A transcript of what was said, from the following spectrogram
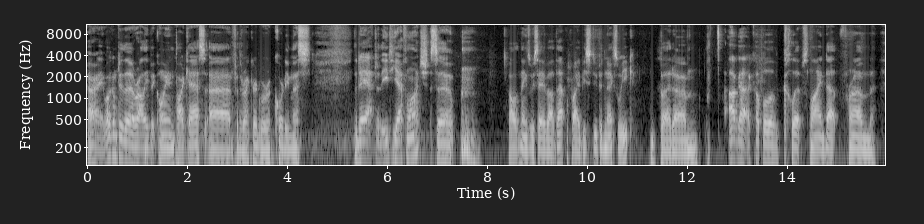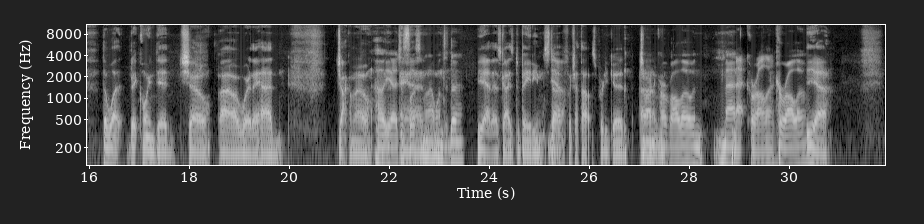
All right, welcome to the Raleigh Bitcoin podcast. Uh, for the record, we're recording this the day after the ETF launch, so all the things we say about that will probably be stupid next week. But um, I've got a couple of clips lined up from the What Bitcoin Did show uh, where they had Giacomo. Oh yeah, just listen to that one today. Yeah, those guys debating stuff, Yeah. which I thought was pretty good. John Um, Carvalho and Matt, Matt Coralla. Corallo. Yeah.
